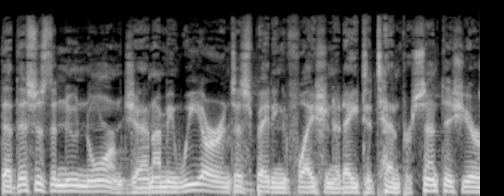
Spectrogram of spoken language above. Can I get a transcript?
that this is the new norm. Jen, I mean, we are anticipating inflation at eight to ten percent this year.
